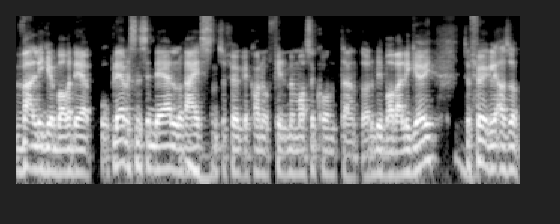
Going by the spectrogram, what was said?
veldig gøy bare det på opplevelsen sin del. Reisen selvfølgelig kan jo filme masse content, og det blir bare veldig gøy. Selvfølgelig, altså,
